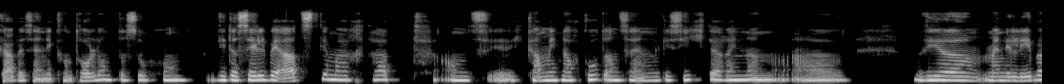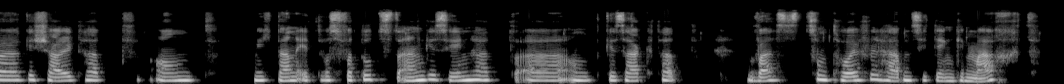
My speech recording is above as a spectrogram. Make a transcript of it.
gab es eine Kontrolluntersuchung, die derselbe Arzt gemacht hat. Und ich kann mich noch gut an sein Gesicht erinnern, äh, wie er meine Leber geschallt hat und mich dann etwas verdutzt angesehen hat äh, und gesagt hat, was zum Teufel haben Sie denn gemacht?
